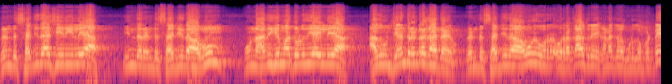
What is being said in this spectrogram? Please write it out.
ரெண்டு சஜிதா சீரி இல்லையா? இந்த ரெண்டு சஜிதாவும் ஒன்னு அதிகமா தொழுதியா இல்லையா? அதுவும் சேர்ந்து ரெண்டு ரக்காத் ஆயிரும். ரெண்டு சஜிதாவும் ஒரு ஒரு ரக்காத்துடைய கணக்கில் கொடுக்கப்பட்டு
